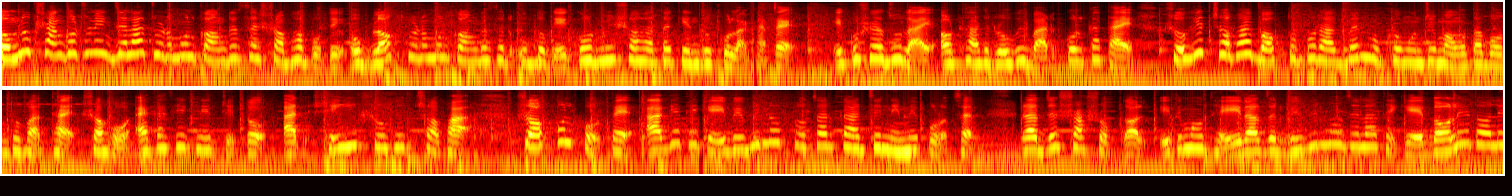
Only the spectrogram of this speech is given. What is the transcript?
তমলুক সাংগঠনিক জেলা তৃণমূল কংগ্রেসের সভাপতি ও ব্লক তৃণমূল কংগ্রেসের উদ্যোগে কর্মী সহায়তা কেন্দ্র কোলাঘাটে। একুশে জুলাই, অর্থাৎ রবিবার, কলকাতায় শহীদ সভায় বক্তব্য রাখবেন মুখ্যমন্ত্রী মমতা বন্দ্যোপাধ্যায় সহ একাধিক নেতৃত্ব। আর সেই শহীদ সভা সফল করতে আগে থেকেই বিভিন্ন প্রচার কার্যে নেমে পড়েছেন রাজ্যের শাসক দল। ইতিমধ্যে রাজ্যের বিভিন্ন জেলা থেকে দলে দলে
